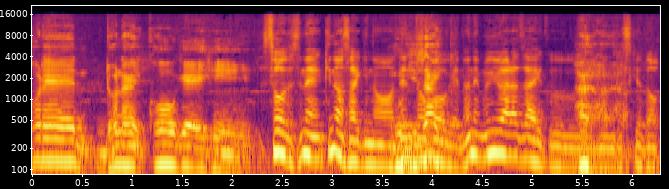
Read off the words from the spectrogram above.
これどない工芸品？そうですね。木の先の伝統工芸のね麦わら細工はいはいはい。なんですけど、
